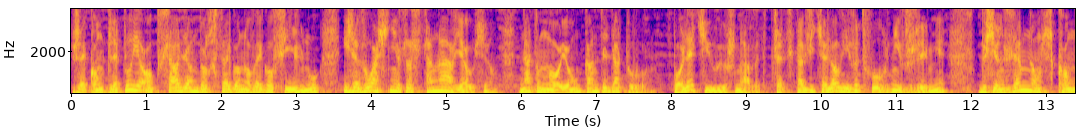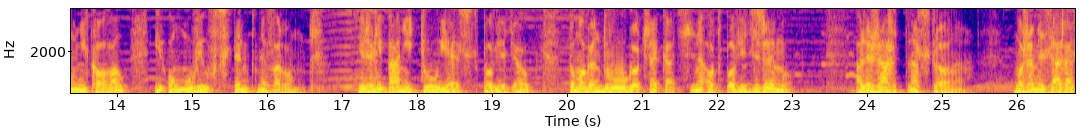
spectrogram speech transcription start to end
że kompletuje obsadę do swego nowego filmu i że właśnie zastanawiał się nad moją kandydaturą. Polecił już nawet przedstawicielowi wytwórni w Rzymie, by się ze mną skomunikował i omówił wstępne warunki. Jeżeli pani tu jest, powiedział, to mogę długo czekać na odpowiedź z Rzymu. Ale żart na stronę. Możemy zaraz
